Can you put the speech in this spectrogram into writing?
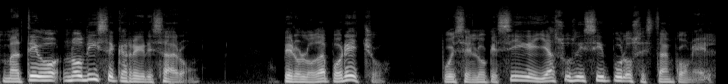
Mateo no dice que regresaron, pero lo da por hecho, pues en lo que sigue ya sus discípulos están con él.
